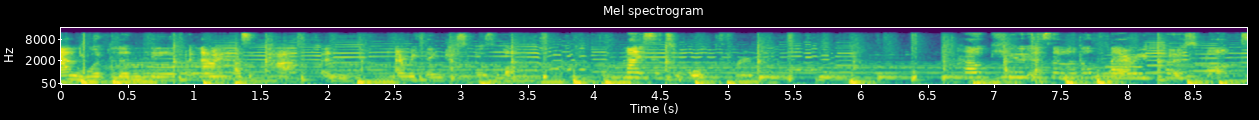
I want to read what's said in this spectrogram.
and woodlandy, but now it has a path and everything just feels a lot nicer to walk through. How cute is a little fairy post box?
